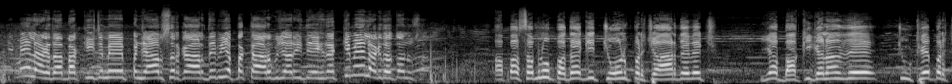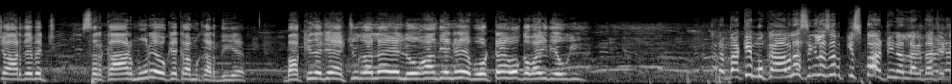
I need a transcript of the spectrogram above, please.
ਕਿਵੇਂ ਲੱਗਦਾ ਬਾਕੀ ਜਿਵੇਂ ਪੰਜਾਬ ਸਰਕਾਰ ਦੇ ਵੀ ਆਪਾਂ ਕਾਰਗੁਜ਼ਾਰੀ ਦੇਖਦੇ ਹਾਂ ਕਿਵੇਂ ਲੱਗਦਾ ਤੁਹਾਨੂੰ ਸਰ ਆਪਾਂ ਸਭ ਨੂੰ ਪਤਾ ਹੈ ਕਿ ਚੋਣ ਪ੍ਰਚਾਰ ਦੇ ਵਿੱਚ ਜਾਂ ਬਾਕੀ ਗੱਲਾਂ ਦੇ ਝੂਠੇ ਪ੍ਰਚਾਰ ਦੇ ਵਿੱਚ ਸਰਕਾਰ ਮੂਹਰੇ ਹੋ ਕੇ ਕੰਮ ਕਰਦੀ ਹੈ। ਬਾਕੀ ਦਾ ਜੇ ਐਕਚੁਅਲ ਗੱਲ ਹੈ ਇਹ ਲੋਕਾਂ ਦੀਆਂ ਜਿਹੜੀਆਂ ਵੋਟਾਂ ਉਹ ਗਵਾਹੀ ਦੇਊਗੀ। ਬਾਕੀ ਮੁਕਾਬਲਾ ਸਿੰਗਲਾ ਸਾਹਿਬ ਕਿਸ ਪਾਰਟੀ ਨਾਲ ਲੱਗਦਾ ਜਿਹੜਾ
